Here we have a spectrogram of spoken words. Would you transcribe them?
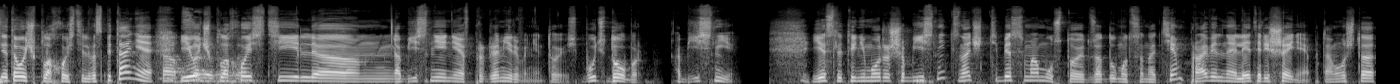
это очень плохой стиль воспитания, да, и очень плохой да. стиль э, объяснения в программировании. То есть, будь добр, объясни, если ты не можешь объяснить, значит тебе самому стоит задуматься над тем, правильное ли это решение. Потому что,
